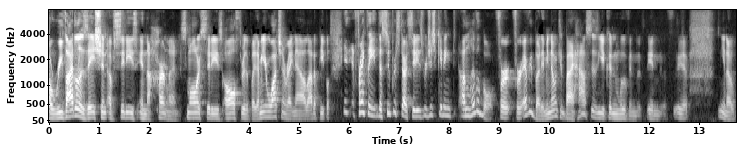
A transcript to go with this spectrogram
revitalization of cities in the heartland, smaller cities all through the place. I mean, you're watching it right now. A lot of people, it, frankly, the superstar cities were just getting unlivable for, for everybody. I mean, no one could buy houses. And you couldn't move in, in, you know,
